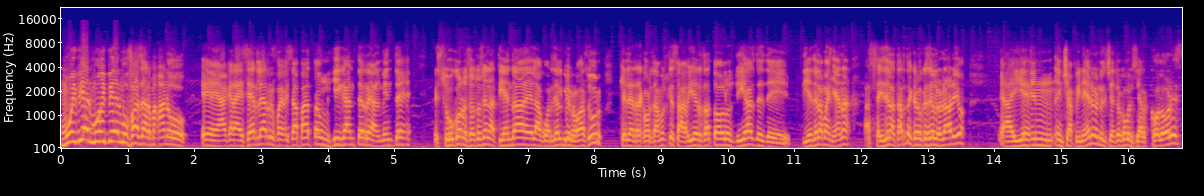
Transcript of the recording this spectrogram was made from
Muy bien, muy bien, Mufasa, hermano. Eh, agradecerle a Rufa y Zapata, un gigante realmente. Estuvo con nosotros en la tienda de la Guardia del Birroba Sur, que le recordamos que está abierta todos los días desde 10 de la mañana a 6 de la tarde, creo que es el horario, ahí en, en Chapinero, en el centro comercial Colores.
